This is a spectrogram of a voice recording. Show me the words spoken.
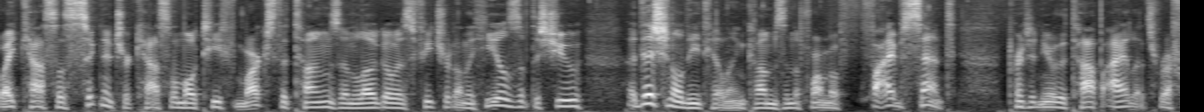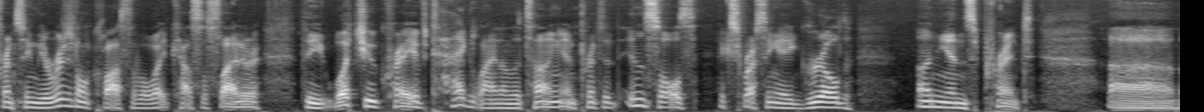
White Castle's signature castle motif marks the tongues and logo is featured on the heels of the shoe. Additional detailing comes in the form of 5 cent printed near the top eyelets, referencing the original cost of a White Castle slider, the What You Crave tagline on the tongue, and printed insoles expressing a grilled onions print. Uh,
